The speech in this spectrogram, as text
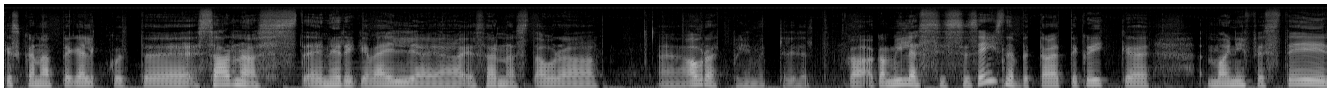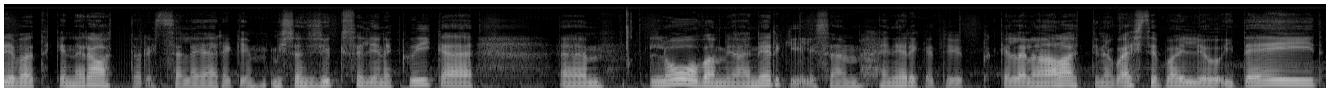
kes kannab tegelikult äh, sarnast energia välja ja, ja sarnast aura äh, aurat põhimõtteliselt. aga, aga milles siis see seisneb, et te olete kõik manifesteerivad generaatorid selle järgi, mis on siis üks selline kõige ähm, loovam ja energilisem energiatüüp, kellel on alati nagu hästi palju ideid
